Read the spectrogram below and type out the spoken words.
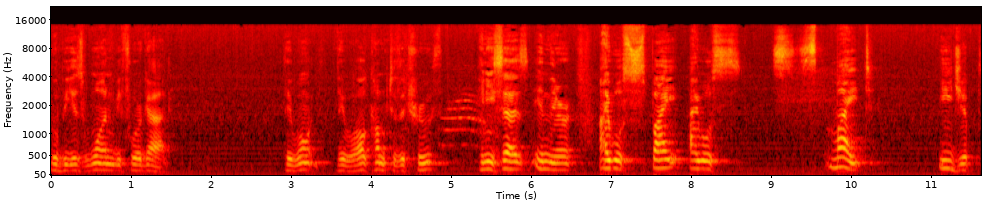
will be as one before God. They won't, they will all come to the truth And he says in there, I will spite, I will smite Egypt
